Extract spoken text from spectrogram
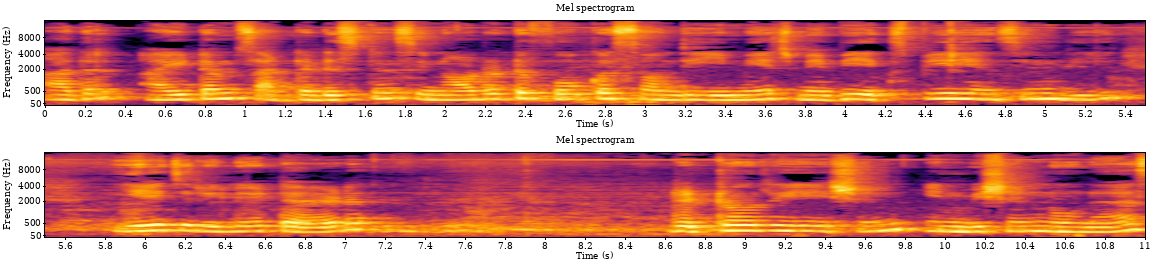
other items at a distance in order to focus on the image may be experiencing the age-related deterioration in vision known as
